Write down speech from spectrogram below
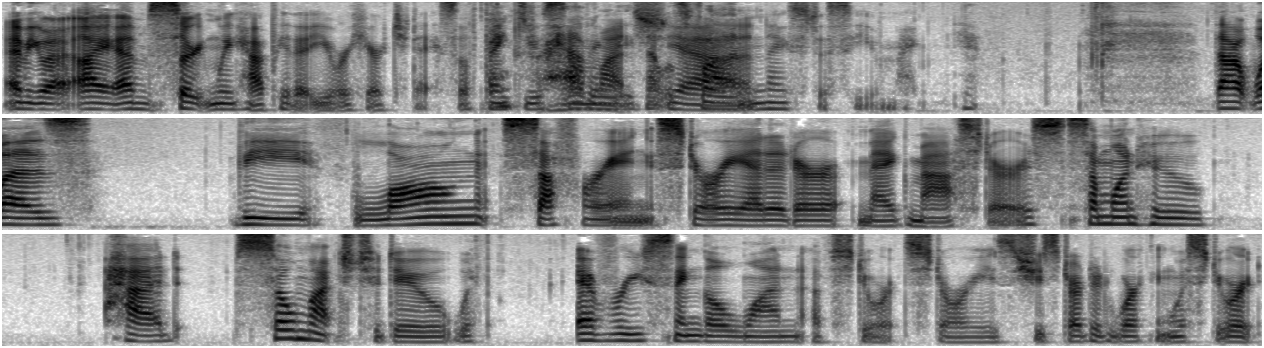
Anyway, I am certainly happy that you were here today. So thank Thanks you so having me. much. That was yeah, fun. Nice to see you, Mike. Yeah. That was the long suffering story editor, Meg Masters, someone who had so much to do with every single one of Stuart's stories. She started working with Stuart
